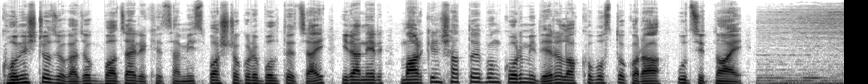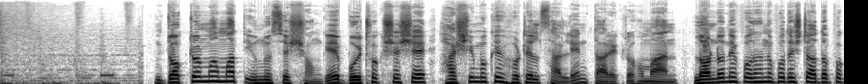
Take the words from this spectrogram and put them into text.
ঘনিষ্ঠ যোগাযোগ বজায় রেখেছে। আমি স্পষ্ট করে বলতে চাই, ইরানের মার্কিন স্বার্থ এবং কর্মীদের লক্ষ্যবস্তু করা উচিত নয়। ডক্টর মোহাম্মদ ইউনুসের সঙ্গে বৈঠক শেষে হাসিমুখে হোটেল ছাড়লেন তারেক রহমান। লন্ডনে প্রধান উপদেষ্টা অধ্যাপক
